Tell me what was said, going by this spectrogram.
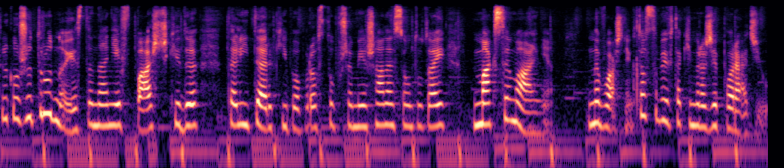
tylko że trudno jest na nie wpaść, kiedy te literki po prostu przemieszane są tutaj maksymalnie. No właśnie, kto sobie w takim razie poradził?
